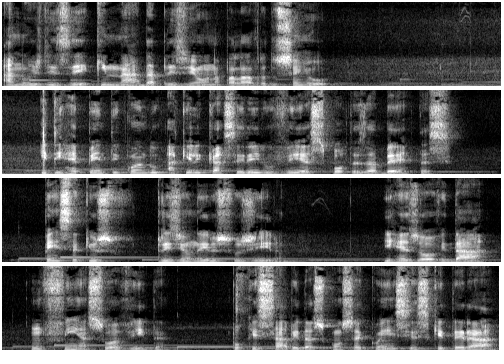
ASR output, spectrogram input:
a nos dizer que nada aprisiona a palavra do Senhor. E de repente, quando aquele carcereiro vê as portas abertas, pensa que os prisioneiros fugiram e resolve dar um fim à sua vida, porque sabe das consequências que terá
